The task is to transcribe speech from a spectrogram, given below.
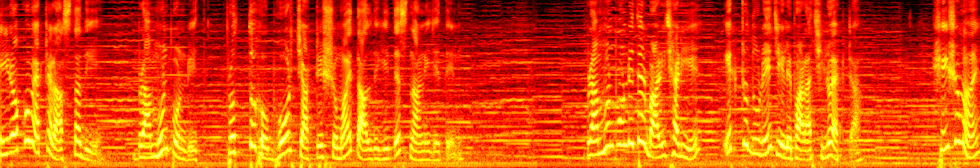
এই রকম একটা রাস্তা দিয়ে ব্রাহ্মণ পণ্ডিত প্রত্যহ ভোর চারটের সময় তালদিঘিতে স্নানে যেতেন। ব্রাহ্মণ পণ্ডিতের বাড়ি ছাড়িয়ে একটু দূরে জেলে পাড়া ছিল একটা। সেই সময়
